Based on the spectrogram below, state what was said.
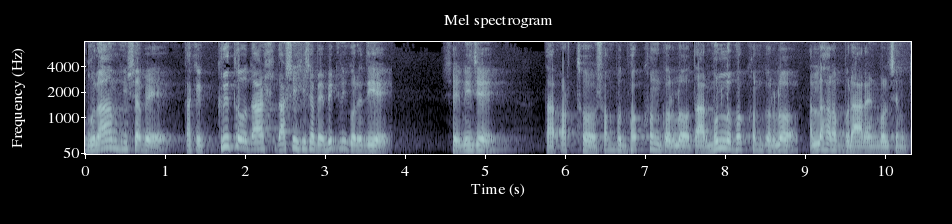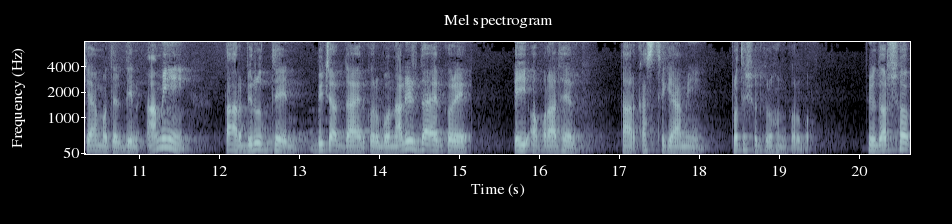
গোলাম হিসাবে, তাকে কৃত দাস দাসী হিসাবে বিক্রি করে দিয়ে সে নিজে তার অর্থ সম্পদ ভক্ষণ করল, তার মূল্য ভক্ষণ করল আল্লাহ রাব্বুল আলম বলছেন, কেয়ামতের দিন আমি তার বিরুদ্ধে বিচার দায়ের করব, নালিশ দায়ের করে এই অপরাধের তার কাছ থেকে আমি প্রতিশোধ গ্রহণ করব। প্রিয় দর্শক,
